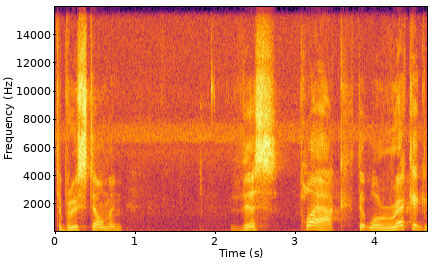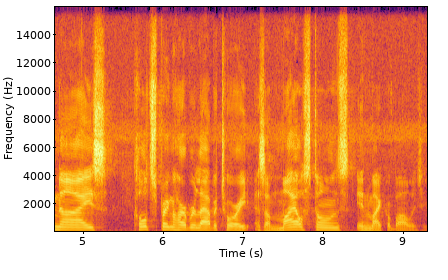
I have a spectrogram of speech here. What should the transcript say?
to Bruce Stillman this plaque that will recognize Cold Spring Harbor Laboratory as a milestones in microbiology.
